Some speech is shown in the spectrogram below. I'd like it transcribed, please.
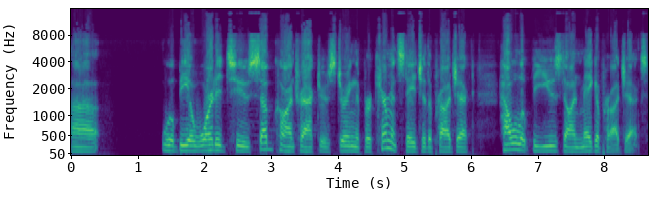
uh, will be awarded to subcontractors during the procurement stage of the project, how will it be used on mega projects?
